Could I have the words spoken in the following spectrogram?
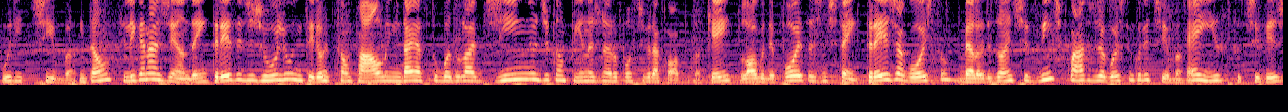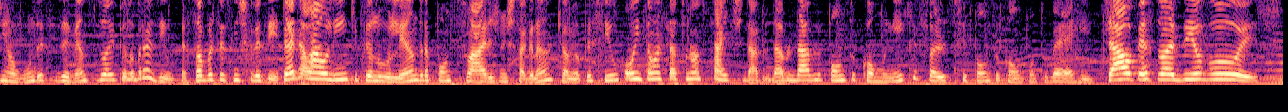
Curitiba. Então se liga na agenda, hein? 13 de julho, interior de São Paulo, em Dayatuba, do ladinho de Campinas, no aeroporto de Viracopos, ok? Logo depois a gente tem 3 de agosto, Belo Horizonte, 24 de agosto em Curitiba. É isso, te vejo em algum desses eventos ou aí pelo Brasil. É só você se inscrever. Pega lá o link pelo leandra.soares no Instagram, que é o meu perfil, ou então acessa o nosso site www www.comuniquefirst.com.br. Tchau, persuasivos!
